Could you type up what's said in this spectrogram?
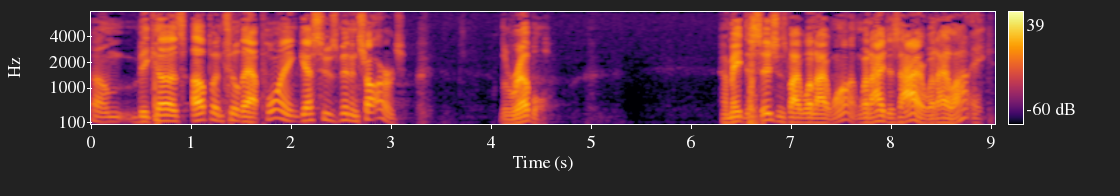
um, because up until that point, guess who's been in charge? The rebel. I made decisions by what I want, what I desire, what I like.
